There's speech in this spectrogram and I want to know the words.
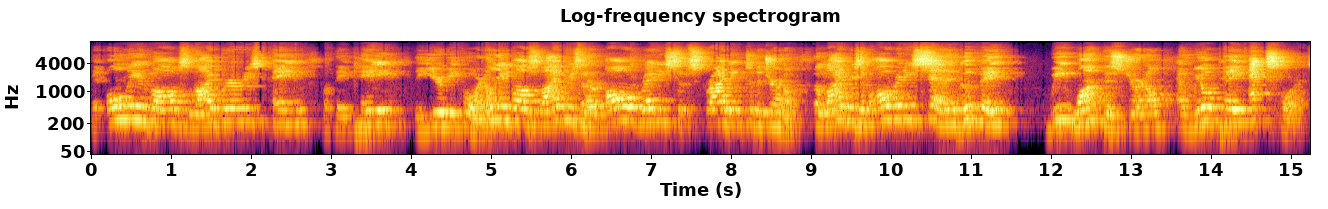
It only involves libraries paying what they paid the year before. It only involves libraries that are already subscribing to the journal. The libraries have already said in good faith, we want this journal and we'll pay X for it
